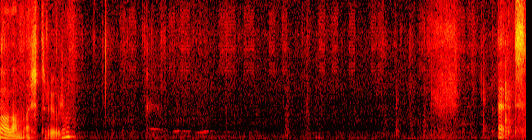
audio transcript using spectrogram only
sağlamlaştırıyorum. Evet.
